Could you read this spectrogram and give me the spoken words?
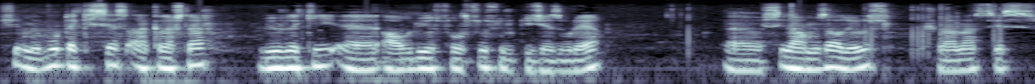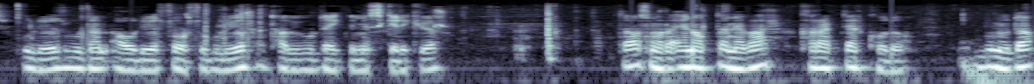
Şimdi buradaki ses arkadaşlar buradaki e, audio source'u sürükleyeceğiz buraya. E, silahımızı alıyoruz. Şuradan ses buluyoruz. Buradan audio source'u buluyor. Tabi burada eklemesi gerekiyor. Daha sonra en altta ne var? Karakter kodu. Bunu da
